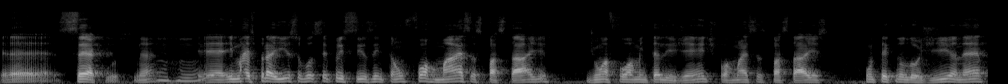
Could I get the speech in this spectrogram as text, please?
é, séculos, né? Uhum. É, e mais para isso você precisa então formar essas pastagens de uma forma inteligente, formar essas pastagens com tecnologia, né?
